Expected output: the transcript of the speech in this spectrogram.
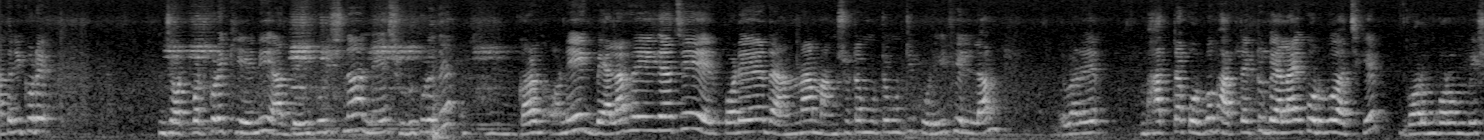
তাড়াতাড়ি করে ঝটপট করে খেয়ে নি, আর দেরি করিস না, নে, শুরু করে দে। কারণ অনেক বেলা হয়ে গেছে, এরপরে রান্না মাংসটা মোটামুটি করেই ফেললাম। এবারে ভাতটা করব, ভাতটা একটু বেলায় করব আজকে। গরম গরম বেশ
